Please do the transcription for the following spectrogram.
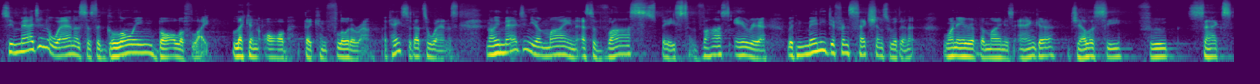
So imagine awareness as a glowing ball of light like an orb that can float around. Okay, so that's awareness. Now imagine your mind as a vast space, vast area with many different sections within it. One area of the mind is anger, jealousy, food, sex,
